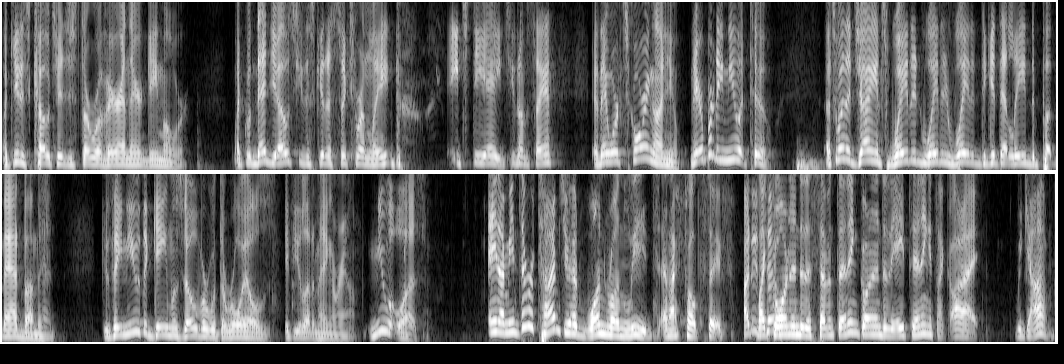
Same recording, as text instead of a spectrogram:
Like you just coach it, just throw Rivera in there, game over. Like with Ned Yost, you just get a six run lead, HDH, you know what I'm saying? And they weren't scoring on you. And everybody knew it too. That's why the Giants waited, waited, waited to get that lead to put Mad Bum in. Because they knew the game was over with the Royals if you let them hang around. Knew it was. And I mean, there were times you had one run leads, and I felt safe. I did Like too. going into the seventh inning, going into the eighth inning, it's like, all right, we got him.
